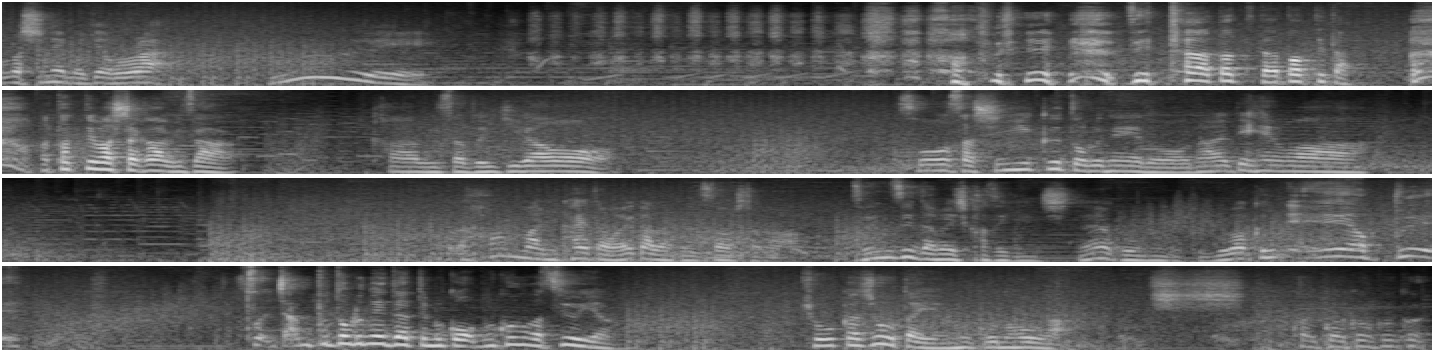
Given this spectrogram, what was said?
おらしねえばいけろ、ら。うーい。危ねえ。絶対当たってた、当たってた。当たってました、カービィさん。カービィさんと生き顔。操作しに行くトルネード。慣れてへんわ。これハンマーに変えた方がいいかな、こいつ倒したら。全然ダメージ稼げんし。なや、この能力。弱くねえ、やっべえ。それジャンプトルネードやって向こう。向こうの方が強いやん。強化状態やん、向こうの方が。怖い怖い怖い怖い怖い。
